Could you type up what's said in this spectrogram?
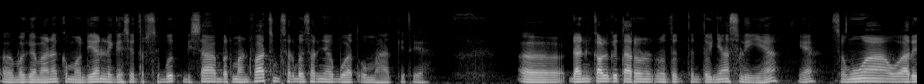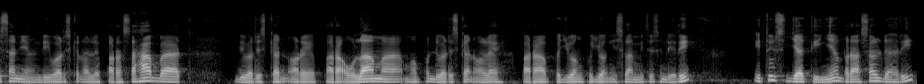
eh, bagaimana kemudian legasi tersebut bisa bermanfaat sebesar-besarnya buat umat gitu ya. Uh, dan kalau kita runtut tentunya aslinya ya semua warisan yang diwariskan oleh para sahabat diwariskan oleh para ulama maupun diwariskan oleh para pejuang-pejuang Islam itu sendiri itu sejatinya berasal dari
